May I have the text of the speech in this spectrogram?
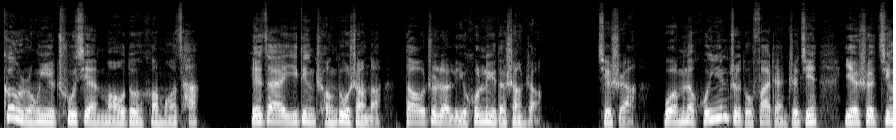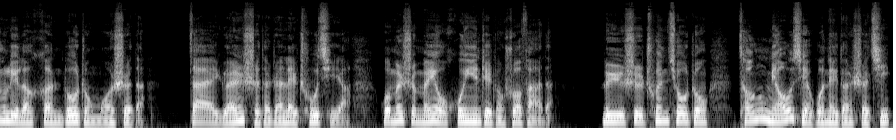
更容易出现矛盾和摩擦，也在一定程度上呢导致了离婚率的上涨。其实啊，我们的婚姻制度发展至今也是经历了很多种模式的。在原始的人类初期啊，我们是没有婚姻这种说法的。《吕氏春秋》中曾描写过那段时期，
